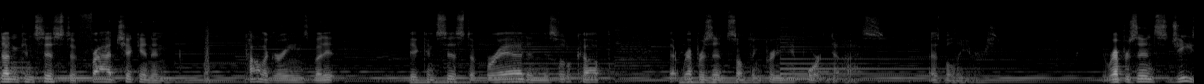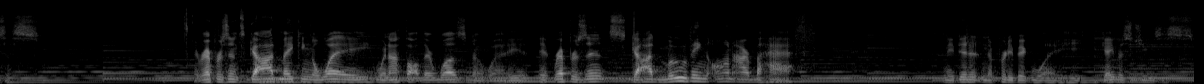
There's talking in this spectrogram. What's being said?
doesn't consist of fried chicken and collard greens, but it, it consists of bread and this little cup that represents something pretty important to us as believers. It represents Jesus. It represents God making a way when I thought there was no way. It, it, represents God moving on our behalf. And He did it in a pretty big way. He gave us Jesus.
